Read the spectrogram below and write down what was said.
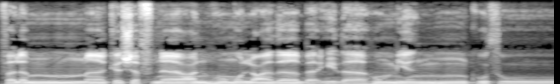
فلما كشفنا عنهم العذاب إذا هم ينكثون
